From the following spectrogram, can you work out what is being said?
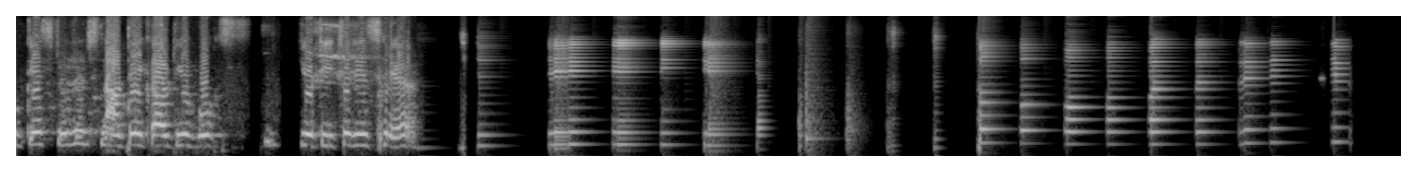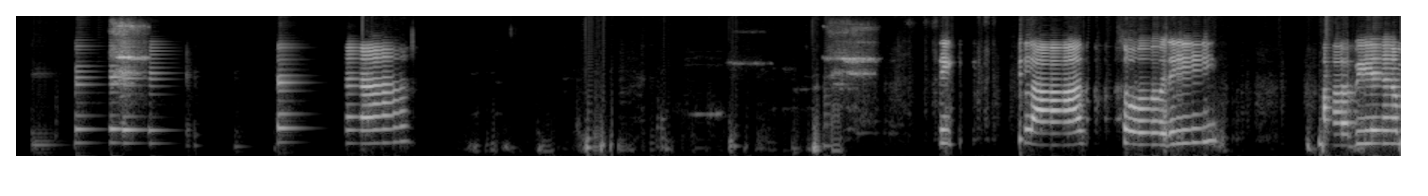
Okay, students, now take out your books. Your teacher is here. Class sorry अभी हम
